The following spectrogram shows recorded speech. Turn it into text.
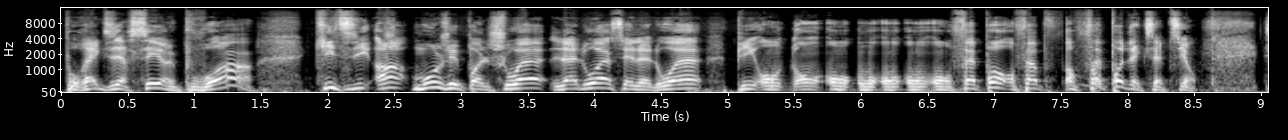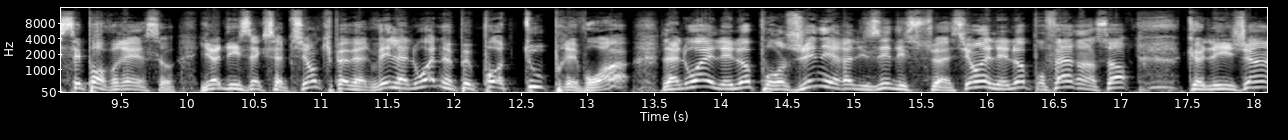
pour exercer un pouvoir, qui dit ah moi j'ai pas le choix, la loi c'est la loi, puis on on, fait pas on fait pas d'exception. C'est pas vrai ça. Il y a des exceptions qui peuvent arriver. La loi ne peut pas tout prévoir. La loi elle est là pour généraliser des situations. Elle est là pour faire en sorte que les gens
